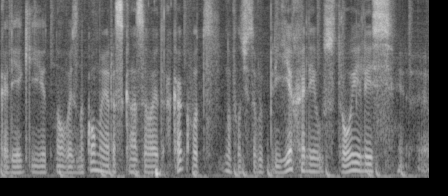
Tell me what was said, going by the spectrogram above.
коллеги и новые знакомые рассказывают. А как вот, ну, получается, вы приехали, устроились, э,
